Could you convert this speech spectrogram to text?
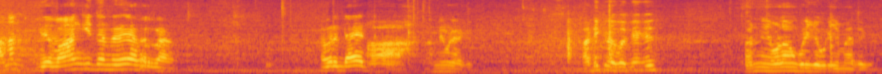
அண்ணன். இதை வாங்கி தந்ததே அவர் தான். அவர் டயட் அடிக்கிற பக்கக்கு தண்ணி எவ்வளவு குடிக்க கூடிய மாதிரி இருக்கு?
